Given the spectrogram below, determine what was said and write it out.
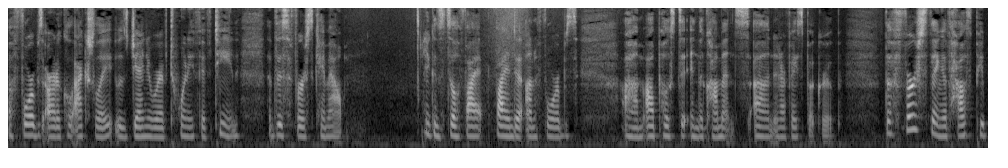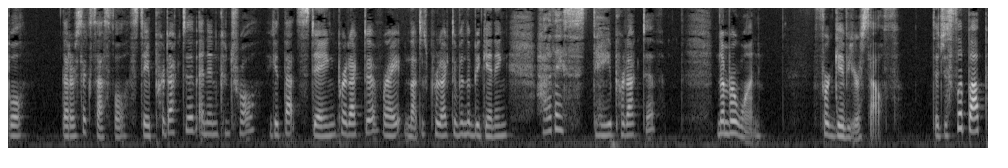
A Forbes article, actually, it was January of 2015 that this first came out. You can still fi- find it on Forbes. Um, I'll post it in the comments uh, in our Facebook group. The first thing of how people that are successful stay productive and in control. You get that staying productive, right? Not just productive in the beginning. How do they stay productive? Number one, forgive yourself. Did you slip up?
